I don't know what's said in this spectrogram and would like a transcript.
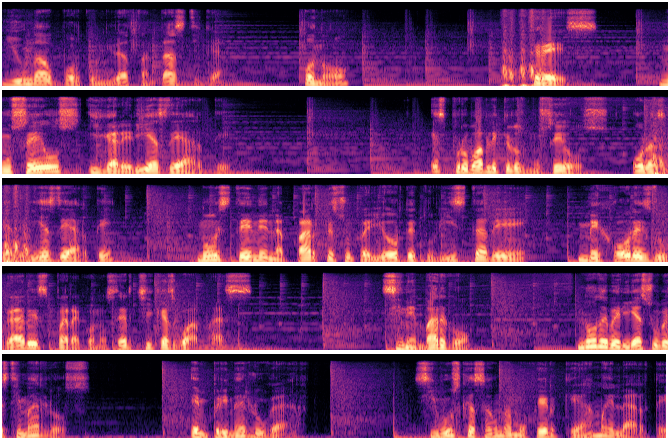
y una oportunidad fantástica, ¿o no? 3. Museos y galerías de arte. Es probable que los museos o las galerías de arte no estén en la parte superior de tu lista de mejores lugares para conocer chicas guapas. Sin embargo, no deberías subestimarlos. En primer lugar, si buscas a una mujer que ama el arte,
